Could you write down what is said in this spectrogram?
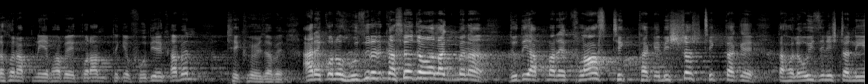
তখন আপনি এভাবে কোরআন থেকে ফু দিয়ে খাবেন, ঠিক হয়ে যাবে। আরে কোনো হুজুরের কাছেও যাওয়া লাগবে না। যদি আপনার এ ক্লাস ঠিক থাকে, বিশ্বাস ঠিক থাকে, তাহলে ওই জিনিসটা নিয়ে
